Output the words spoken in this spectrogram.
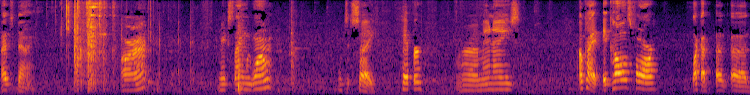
That's done. All right. Next thing we want, what's it say? Pepper, uh, mayonnaise. Okay, it calls for like a, a, a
